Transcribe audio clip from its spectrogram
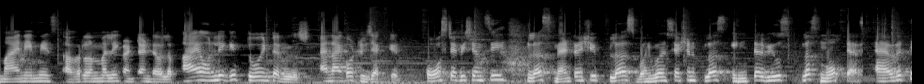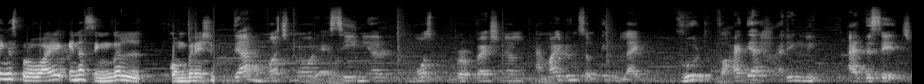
my name is Aviral Malik, front-end developer. I only give two interviews and I got rejected. Post efficiency plus mentorship plus one-on-one session plus interviews plus mock test. Everything is provided in a single combination. They are much more senior, most professional. Am I doing something like good? Why they are hiring me at this age?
